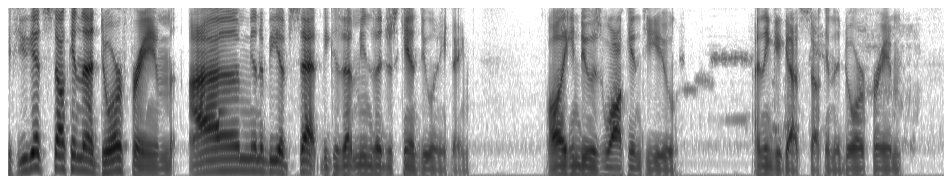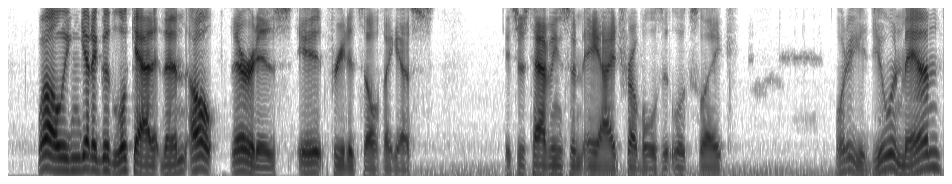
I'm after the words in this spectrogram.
If you get stuck in that door frame, I'm gonna be upset because that means I just can't do anything. All I can do is walk into you. I think it got stuck in the door frame. Well, we can get a good look at it then. Oh, there it is. It freed itself, I guess. It's just having some AI troubles, it looks like. What are you doing, man?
